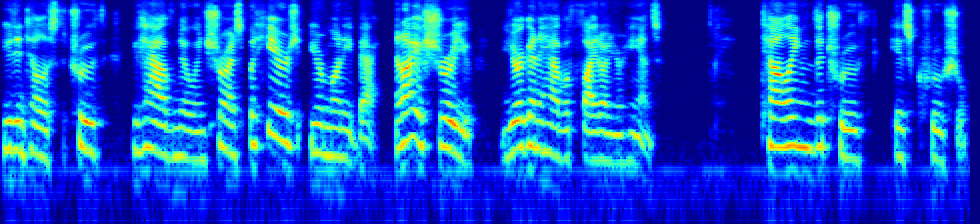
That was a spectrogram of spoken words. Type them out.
You didn't tell us the truth. You have no insurance, but here's your money back. And I assure you, you're going to have a fight on your hands. Telling the truth is crucial.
